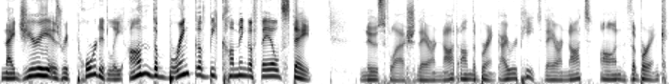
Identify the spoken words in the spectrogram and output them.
Nigeria is reportedly on the brink of becoming a failed state. Newsflash, they are not on the brink. I repeat, they are not on the brink.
